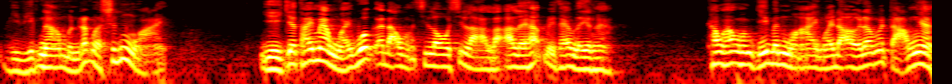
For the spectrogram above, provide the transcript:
vì Việt Nam mình rất là xính ngoại. Vì chứ thấy mấy ông ngoại quốc ở đâu mà xí lô xí là là Alehab đi theo liền à. Không không không chỉ bên ngoài ngoài đời đâu mới trọng nha.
